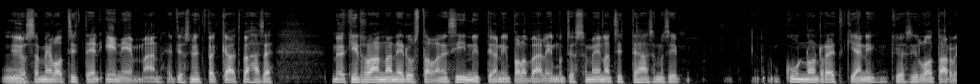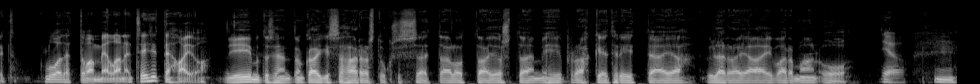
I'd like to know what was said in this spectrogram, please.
Mm. Jos sä melot sitten enemmän. että jos nyt käyt vähän se mökin rannan edustalla, niin siinä nyt ei ole niin paljon väliä. Mutta jos sä meinaat sitten tehdä semmoisia kunnon retkiä, niin kyllä silloin tarvit luotettavan melan, että se ei sitten hajoa. Niin, mutta sehän on kaikissa harrastuksissa, että aloittaa jostain, mihin rahkeet riittää ja ylärajaa ei varmaan ole. Joo. Mm.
